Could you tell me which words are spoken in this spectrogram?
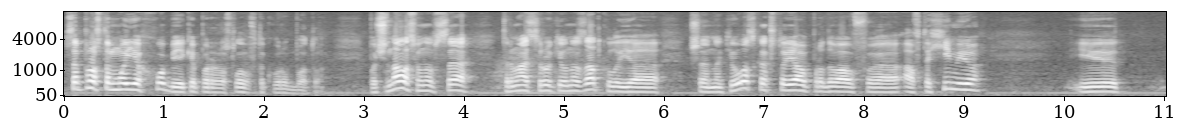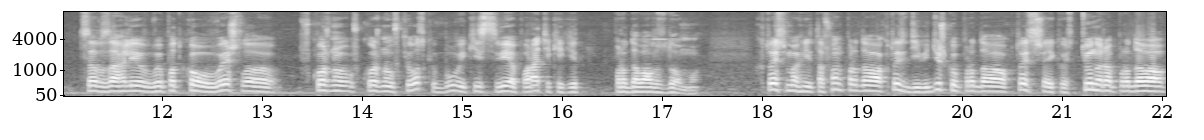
це просто моє хобі, яке переросло в таку роботу. Починалося воно все 13 років назад, коли я ще на кіосках стояв, продавав е, автохімію. І це взагалі випадково вийшло. В кожного, в кожного в кіоску був якийсь свій апаратик, який продавав з дому. Хтось магнітофон продавав, хтось DVD-шку продавав, хтось ще якогось тюнера продавав.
